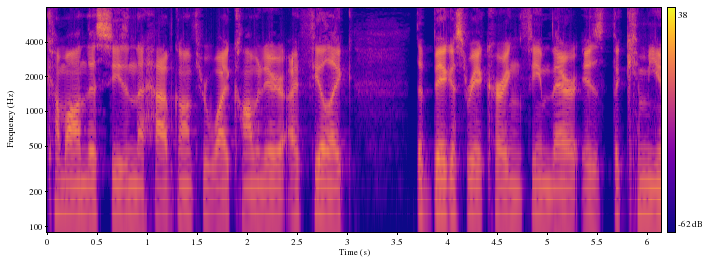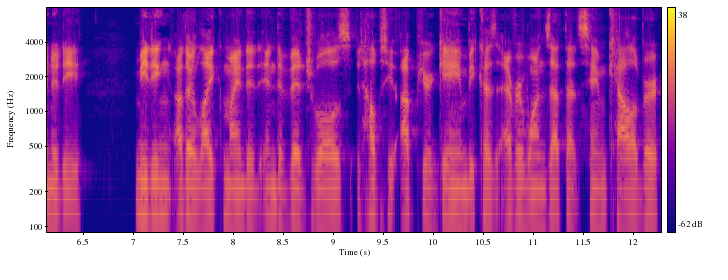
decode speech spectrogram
come on this season that have gone through Y Combinator. I feel like the biggest reoccurring theme there is the community, meeting other like-minded individuals. It helps you up your game because everyone's at that same caliber.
